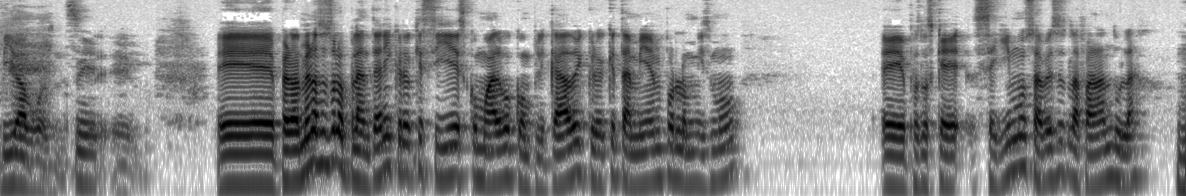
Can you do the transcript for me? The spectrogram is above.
viva voz. Eh, eh, pero al menos eso lo plantean y creo que sí es como algo complicado y creo que también por lo mismo, eh, pues los que seguimos a veces la farándula,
